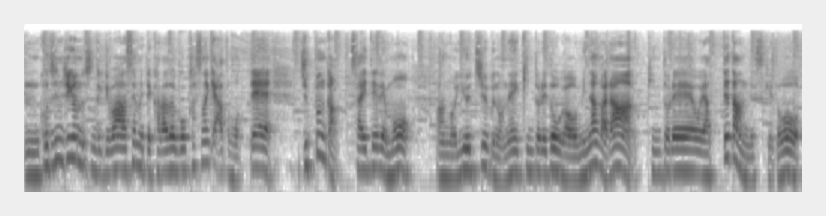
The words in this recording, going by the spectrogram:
うん、個人事業主の時はせめて体を動かさなきゃと思って10分間最低でもあの YouTube のね筋トレ動画を見ながら筋トレをやってたんですけど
